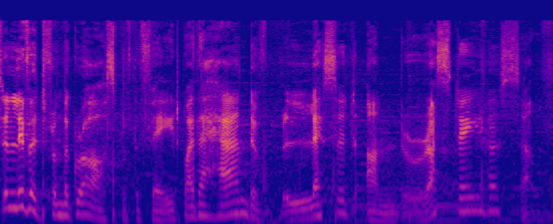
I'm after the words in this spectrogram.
Delivered from the grasp of the Fade by the hand of blessed Andraste herself.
